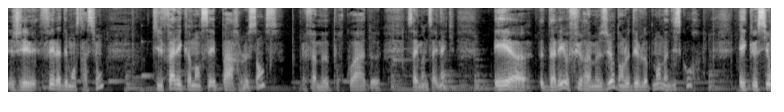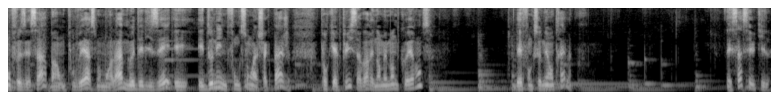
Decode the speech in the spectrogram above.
j'ai fait la démonstration qu'il fallait commencer par le sens, le fameux pourquoi de Simon Sinek, et euh, d'aller au fur et à mesure dans le développement d'un discours. Et que si on faisait ça, ben on pouvait à ce moment-là modéliser et, donner une fonction à chaque page pour qu'elle puisse avoir énormément de cohérence. et fonctionner entre elles. Et ça, c'est utile.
